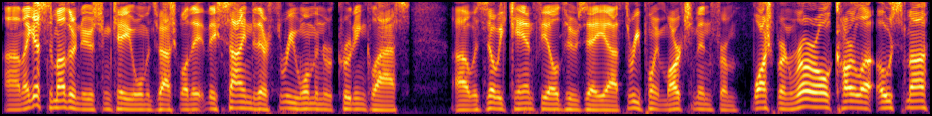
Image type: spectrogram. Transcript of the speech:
Um, I guess some other news from KU women's basketball. They, they signed their three woman recruiting class uh, with Zoe Canfield, who's a uh, three point marksman from Washburn Rural, Carla Osma,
